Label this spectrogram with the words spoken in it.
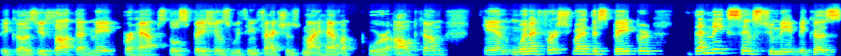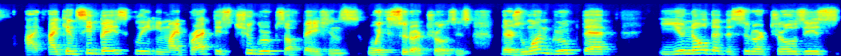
because you thought that maybe perhaps those patients with infections might have a poor outcome. And when I first read this paper, that makes sense to me because I, I, can see basically in my practice two groups of patients with pseudoarthrosis. There's one group that you know that the pseudoarthrosis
